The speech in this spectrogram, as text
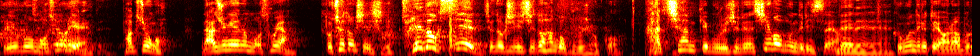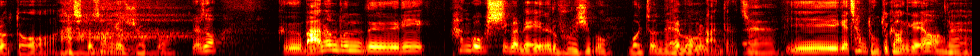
그리고 뭐 진짜 소리에 많은데. 박종호, 나중에는 뭐 소양, 또 최덕신 씨, 최덕신. 최덕신 씨도 한 곡 부르셨고 같이 함께 부르시는 싱어분들이 있어요. 네네네. 그분들이 또 연합으로 또 같이 또 섬겨주셨고 그래서 그 많은 분들이 한 곡씩을 메인으로 부르시고 멋졌네요. 앨범을 만들었죠. 네. 이게 참 독특한 게요. 네.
